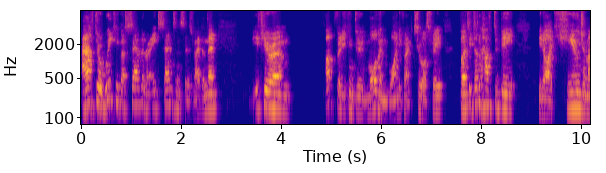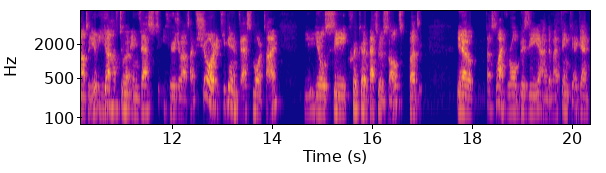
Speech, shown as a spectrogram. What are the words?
And after a week, you got seven or eight sentences, right? And then if you're um, up for it, you can do more than one. You can write two or three, but it doesn't have to be, you know, like huge amounts. Of, you, you don't have to invest huge amounts time. Sure, if you can invest more time, you'll see quicker, better results. But you know, that's life. We're all busy, and um, I think again,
